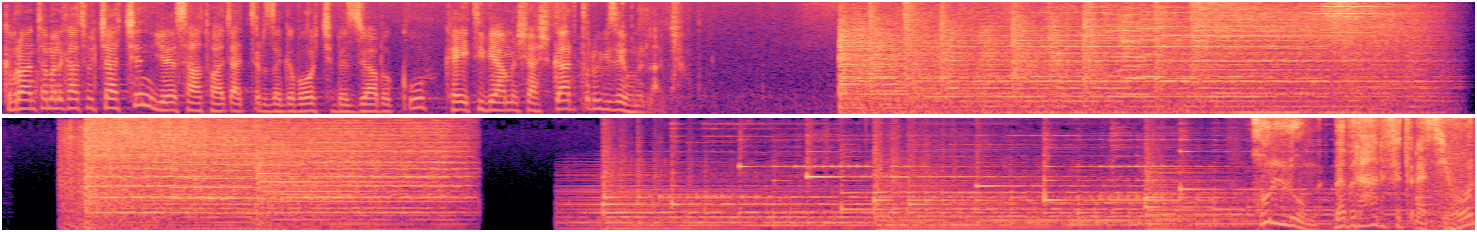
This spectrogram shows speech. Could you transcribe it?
ክቡራን ተመልካቾቻችን የሰዓቱ አጫጭር ዘገባዎች በዚሁ አበቁ። ከኢቲቪ አመሻሽ ጋር ጥሩ ጊዜ ይሆንላችሁ። ፍጥነት ሲሆን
